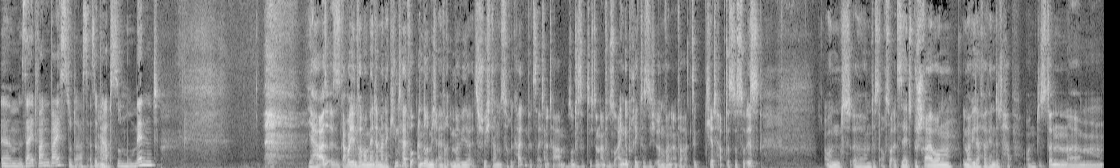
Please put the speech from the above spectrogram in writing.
ähm, seit wann weißt du das? Also gab es mhm. so einen Moment? Ja, also es gab auf jeden Fall Momente in meiner Kindheit, wo andere mich einfach immer wieder als schüchtern und zurückhaltend bezeichnet haben. So, und das hat sich dann einfach so eingeprägt, dass ich irgendwann einfach akzeptiert habe, dass das so ist. Und äh, das auch so als Selbstbeschreibung immer wieder verwendet habe. Und das dann ähm,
